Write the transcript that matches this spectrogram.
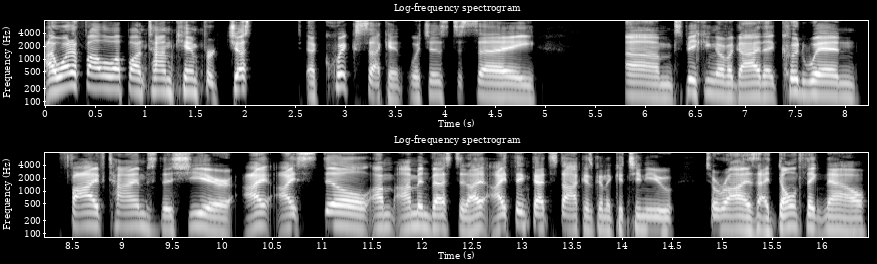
I want to follow up on Tom Kim for just a quick second, which is to say, um, speaking of a guy that could win five times this year, I I still I'm I'm invested. I I think that stock is going to continue to rise. I don't think now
